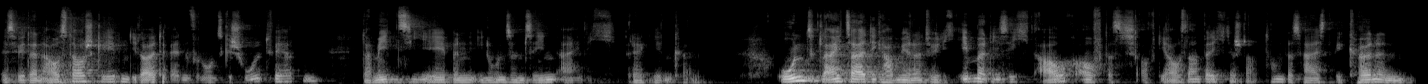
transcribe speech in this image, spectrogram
Es wird einen Austausch geben. Die Leute werden von uns geschult werden damit sie eben in unserem Sinn eigentlich reagieren können. Und gleichzeitig haben wir natürlich immer die Sicht auch auf, das, auf die Auslandberichterstattung. Das heißt, wir können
